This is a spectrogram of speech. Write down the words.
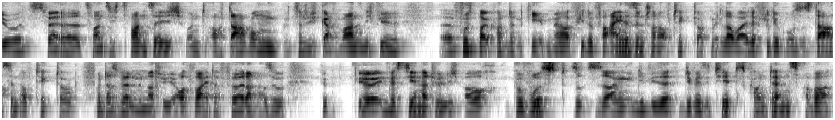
Euro 2020 und auch darum gibt es natürlich wahnsinnig viel äh, Fußball-Content geben. Ja, viele Vereine sind schon auf TikTok mittlerweile, viele große Stars sind auf TikTok und das werden wir natürlich auch weiter fördern. Also wir, wir investieren natürlich auch bewusst sozusagen in die Diversität des Contents, aber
